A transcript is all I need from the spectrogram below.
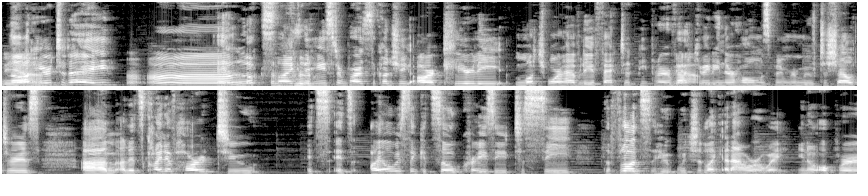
Not here today. Uh-uh. It looks like the eastern parts of the country are clearly much more heavily affected. People are evacuating yeah. their homes, being removed to shelters, um, and it's kind of hard to. It's it's. I always think it's so crazy to see the floods, who, which are like an hour away, you know, up where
